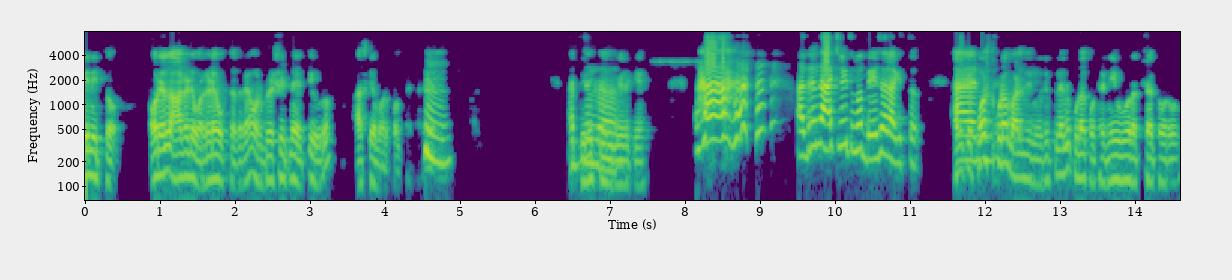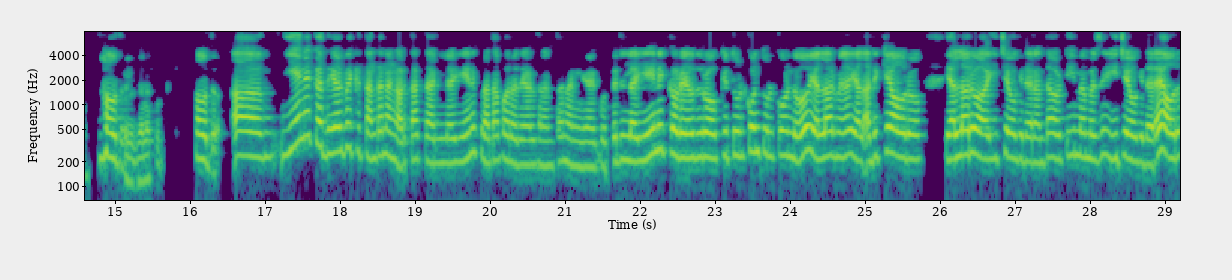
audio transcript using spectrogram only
ಏನಿತ್ತು ಅವರೆಲ್ಲ ಆಲ್ರೆಡಿ ಹೊರಗಡೆ ಹೋಗ್ತಾ ಇದಾರೆ ಅವ್ರ ಬೆಡ್ಶೀಟ್ನ ಎತ್ತಿ ಇವರು ಹಾಸಿಗೆ ಮಾಡ್ಕೊಳ್ತಾ ಇದ್ದಾರೆ ಹೇಳಿಕೆ? ಅದ್ರಿಂದ ಆಕ್ಚುಲಿ ತುಂಬಾ ಬೇಜಾರಾಗಿತ್ತು. ಪೋಸ್ಟ್ ಕೂಡ ಮಾಡಿದ್ವಿ ನೀವು ರಿಪ್ಲೈನು ಕೂಡ ಕೊಟ್ರಿ ನೀವು ರಕ್ಷಕ್ ಅವರು ಹೌದು. ಜನ ಕೊಟ್ರಿ. ಹೌದು. ಏನಕ್ಕೆ ಅದು ಹೇಳ್ಬೇಕಿತ್ತಂತ ನಂಗೆ ಅರ್ಥ ಆಗ್ತಾ ಇರ್ಲಿಲ್ಲ. ಏನಕ್ಕೆ ಪ್ರತಾಪ್ ಅವ್ರು ಅದ್ ಹೇಳಿದ್ರ ಅಂತ ನಂಗೆ ಗೊತ್ತಿರ್ಲಿಲ್ಲ. ಏನಕ್ಕೆ ಅವ್ರು ಹೇಳಿದ್ರು, ಓಕೆ, ತುಳ್ಕೊಂಡ್, ತುಳ್ಕೊಂಡು ಎಲ್ಲರ ಮೇಲೆ ಅದಕ್ಕೆ ಅವರು ಎಲ್ಲರೂ ಈಚೆ ಹೋಗಿದ್ದಾರೆ ಅಂತ ಅವ್ರ ಟೀಮ್ ಮೆಂಬರ್ಸ್ ಈಚೆ ಹೋಗಿದ್ದಾರೆ. ಅವ್ರು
